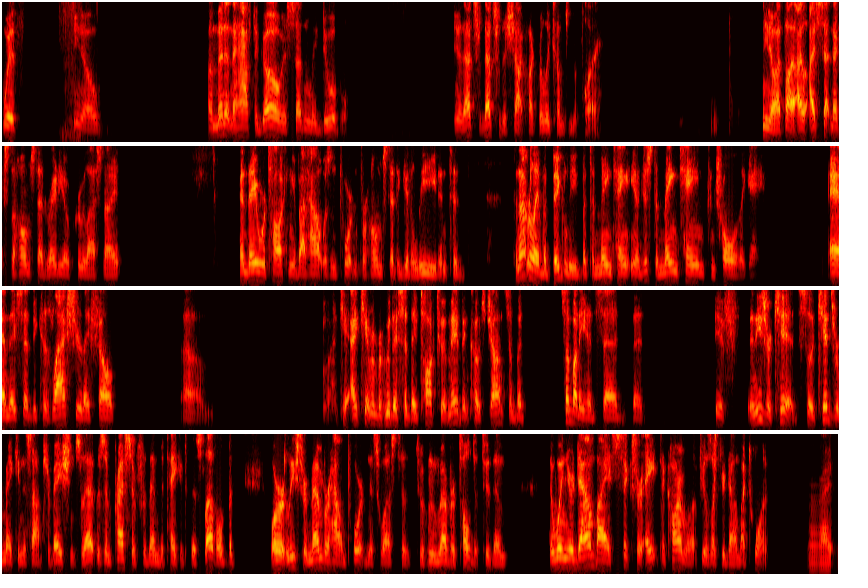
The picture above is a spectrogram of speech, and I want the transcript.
with, you know, a minute and a half to go is suddenly doable. You know, that's that's where the shot clock really comes into play you know, I thought I, I sat next to the Homestead radio crew last night and they were talking about how it was important for Homestead to get a lead and to to not really have a big lead, but to maintain, you know, just to maintain control of the game. And they said because last year they felt, um, I can't, I can't remember who they said they talked to. It may have been Coach Johnson, but somebody had said that if, and these are kids, so the kids were making this observation. So that was impressive for them to take it to this level, but, or at least remember how important this was to, to whomever told it to them. That when you're down by six or eight to Carmel, it feels like you're down by 20. Right.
